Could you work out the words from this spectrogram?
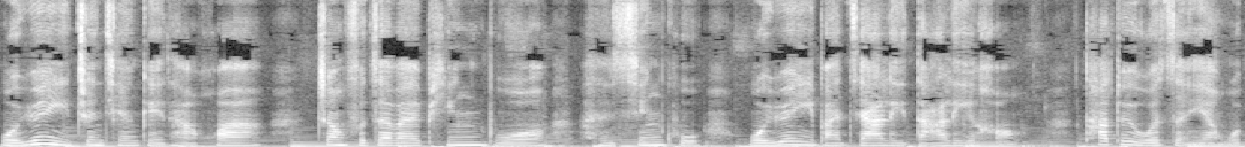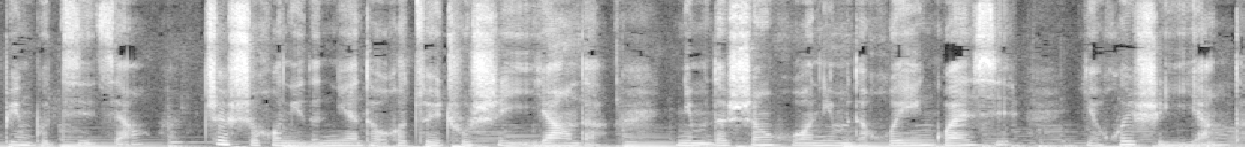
我愿意挣钱给她花；丈夫在外拼搏很辛苦，我愿意把家里打理好。他对我怎样，我并不计较。这时候你的念头和最初是一样的，你们的生活、你们的婚姻关系也会是一样的。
